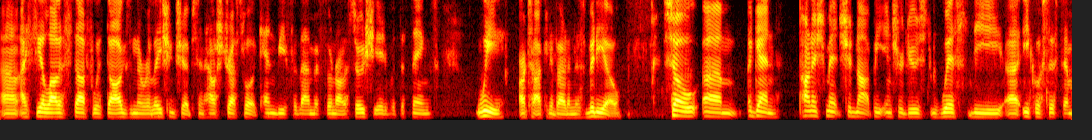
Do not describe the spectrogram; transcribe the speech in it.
Uh, I see a lot of stuff with dogs and their relationships and how stressful it can be for them if they're not associated with the things we are talking about in this video. So um, again, punishment should not be introduced with the uh, ecosystem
